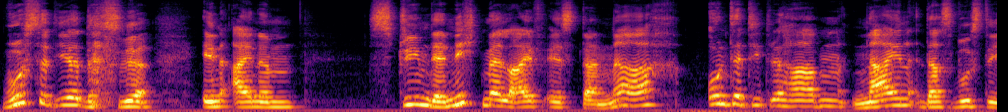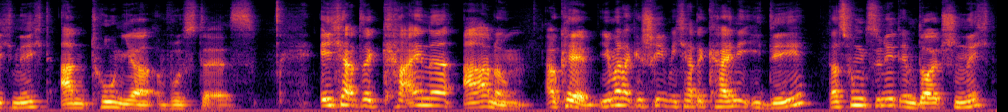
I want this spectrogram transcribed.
Wusstet ihr, dass wir in einem Stream, der nicht mehr live ist, danach Untertitel haben? Nein, das wusste ich nicht. Antonia wusste es. Ich hatte keine Ahnung. Okay, jemand hat geschrieben, ich hatte keine Idee. Das funktioniert im Deutschen nicht.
